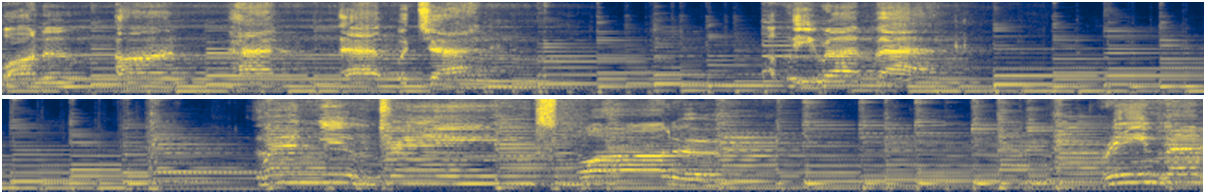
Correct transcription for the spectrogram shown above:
want to unpack that with Jack. I'll be right back. When you drink some water, remember.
